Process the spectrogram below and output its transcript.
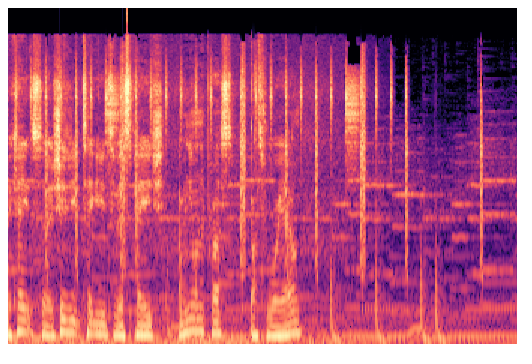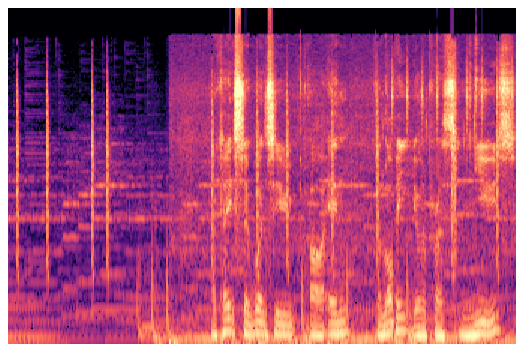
Okay, so it should take you to this page and then you want to press battle royale Okay, so once you are in the lobby, you want to press news.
